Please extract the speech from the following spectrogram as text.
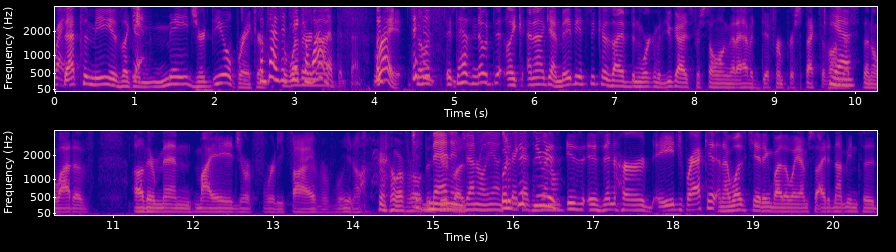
Right. That to me is like Yeah. a major deal breaker. Sometimes it takes a while not- to have good sex. right. so is- it's, it has no di- like, and again, maybe it's because I've been working with you guys for so long that I have a different perspective on Yeah. this than a lot of other men my age or 45 or you know however Just old this men dude in was. general, yeah, but if straight this dude is, is is in her age bracket and i was kidding by the way i'm so i did not mean to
